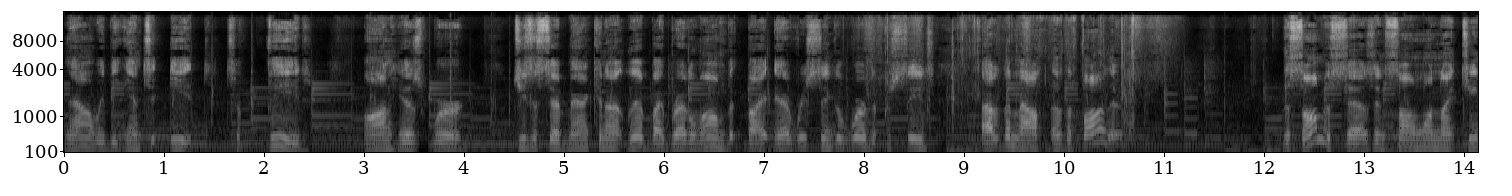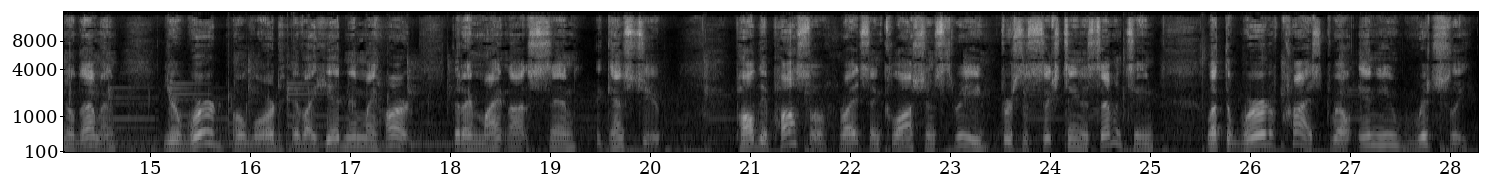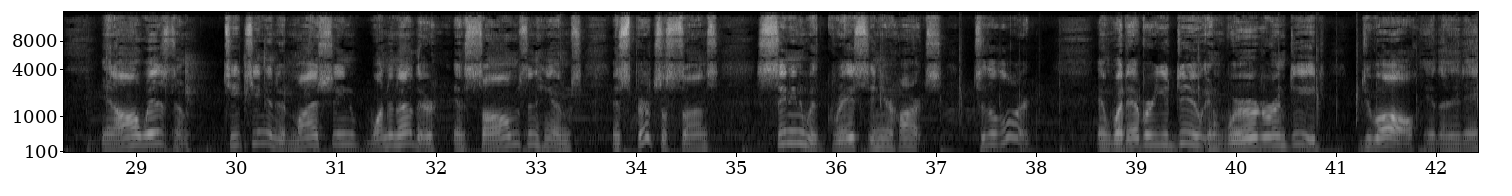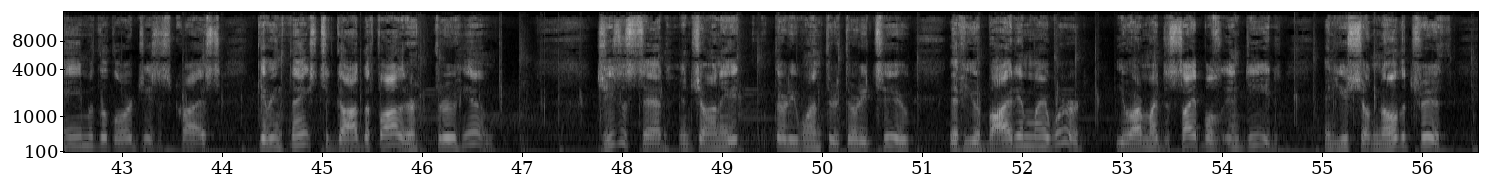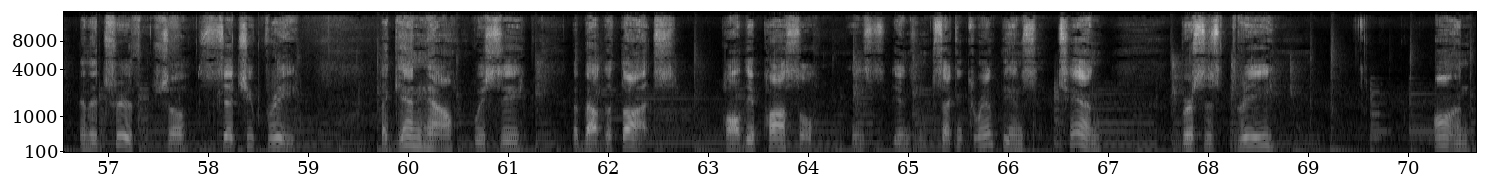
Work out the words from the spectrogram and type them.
now we begin to eat, to feed on His Word. Jesus said, Man cannot live by bread alone, but by every single word that proceeds out of the mouth of the Father. The psalmist says in Psalm 119 11, Your word, O Lord, have I hidden in my heart, that I might not sin against you. Paul the Apostle writes in Colossians 3, verses 16 and 17, Let the word of Christ dwell in you richly, in all wisdom teaching and admonishing one another in psalms and hymns and spiritual songs, singing with grace in your hearts to the Lord. And whatever you do in word or in deed, do all in the name of the Lord Jesus Christ, giving thanks to God the Father through him. Jesus said in John 8 31 through 32, If you abide in my word, you are my disciples indeed, and you shall know the truth, and the truth shall set you free. Again, now we see about the thoughts. Paul the Apostle in, in 2 Corinthians 10, verses 3 on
